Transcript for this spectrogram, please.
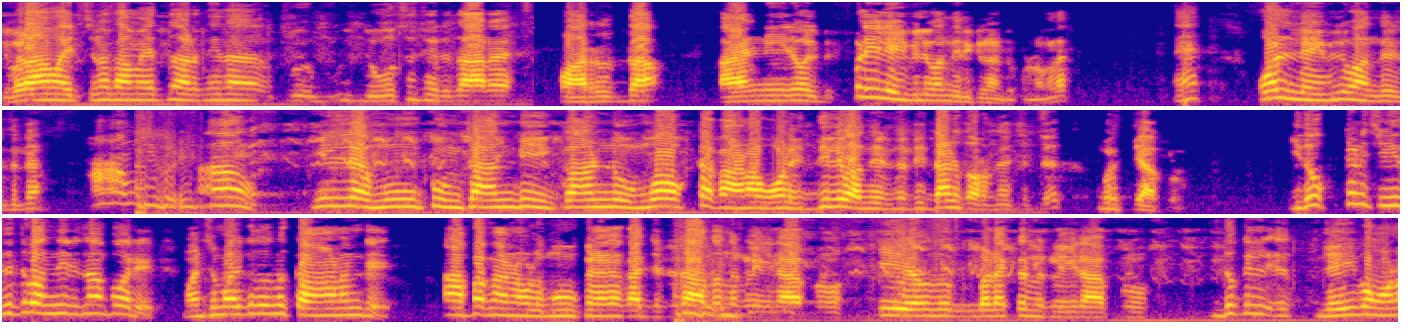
ഇവളാ മരിച്ച സമയത്ത് നടന്നിരുന്ന ജ്യൂസ് ചുരിദാറ് പറുത കണ്ണീരോ ഇപ്പോൾ ഈ ലൈവിൽ വന്നിരിക്കുന്നുണ്ട് പെണ്ണുങ്ങളെ ഏഹ് ഓൾ ലൈവിൽ വന്നിരുന്നിട്ട് ആ ഇല്ല മൂക്കും ചന്തിയും കണ്ണും ഒക്കെ കാണാൻ ഓൾ ഇതിൽ വന്നിരുന്നിട്ട് ഇതാണ് തുറന്നു വെച്ചിട്ട് വൃത്തിയാക്കണം. ഇതൊക്കെയാണ് ചെയ്തിട്ട് വന്നിരുന്നാ പോരെ. മനുഷ്യന്മാർക്ക് ഇതൊന്ന് കാണണ്ടേ. അപ്പൊ കാണുള്ളൂ മൂക്കിനൊക്കെ കച്ചിട്ട് അതൊന്ന് ക്ലീൻ ആക്കണു. ഈ ഒന്ന് ഇവിടൊക്കെ ഒന്ന് ക്ലീൻ ആക്കണു. ഇതൊക്കെ ലൈവ് ഓൺ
